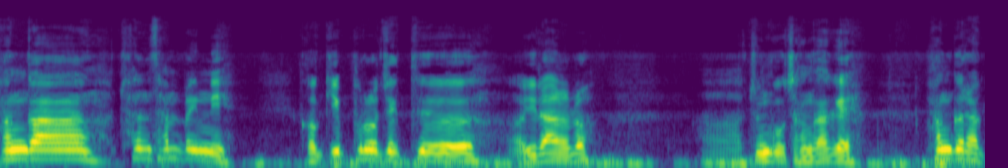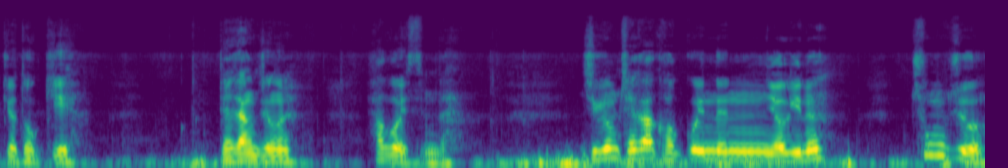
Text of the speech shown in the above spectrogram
한강 1300리 걷기 프로젝트 어, 일환으로 어, 중국 장각의 한글학교 돕기 대장정을 하고 있습니다. 지금 제가 걷고 있는 여기는 충주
